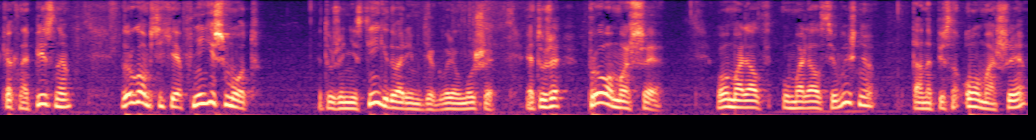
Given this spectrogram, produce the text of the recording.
как написано в другом стихе, в книге Шмот. Это уже не из книги говорим, где говорил Муше, это уже про Маше. Он умолял, умолял Всевышнего, там написано о Маше,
